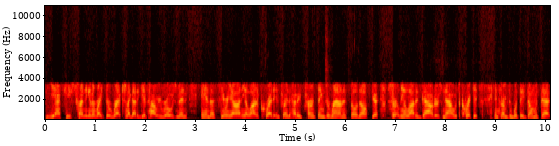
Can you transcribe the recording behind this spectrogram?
yes, he's trending in the right direction. I got to give Howie Roseman and uh, Sirianni a lot of credit in terms of how they turned things around in Philadelphia. Certainly a lot of doubters. Now it's crickets in terms of what they've done with that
